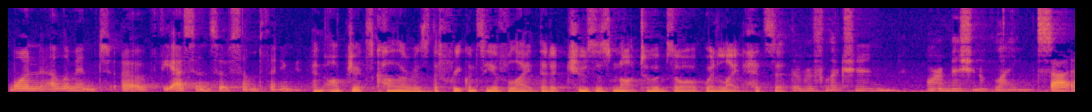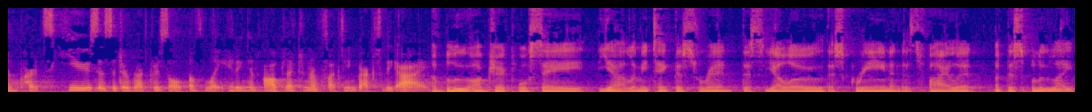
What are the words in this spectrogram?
one element of the essence of something. An object's color is the frequency of light that it chooses not to absorb when light hits it. the reflection or emission of light. That imparts hues as a direct result of light hitting an object and reflecting back to the eye. A blue object will say, Yeah, let me take this red, this yellow, this green, and this violet, but this blue light,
